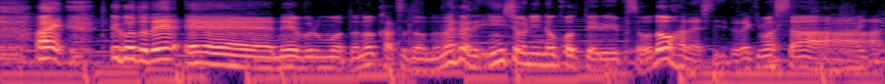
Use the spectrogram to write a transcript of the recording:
はい、ということで、えーネーブルモートの活動の中で印象に残っているエピソードを話していただきました。は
